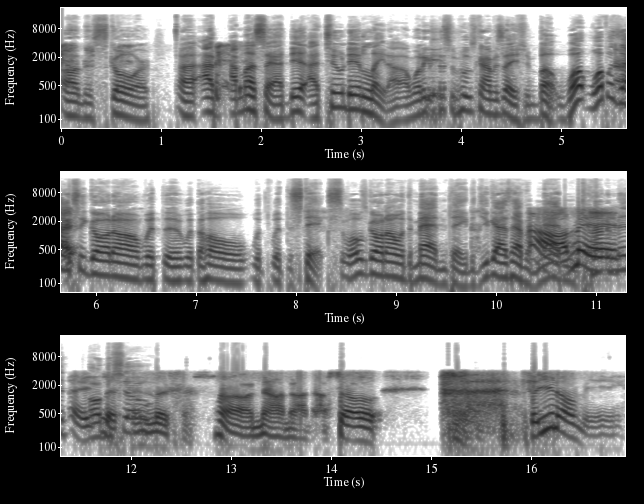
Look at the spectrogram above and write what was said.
on the score. Uh, I, I must say I did I tuned in late. I, I want to get some who's conversation. But what what was actually going on with the with the whole with, with the sticks? What was going on with the Madden thing? Did you guys have a Oh Madden man! tournament Hey, on the listen, show? listen. Oh no, no, no. So, so you know me.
